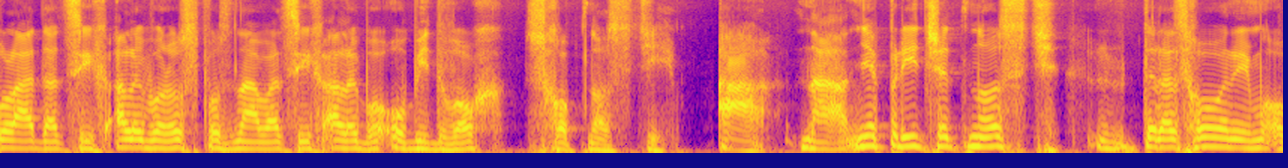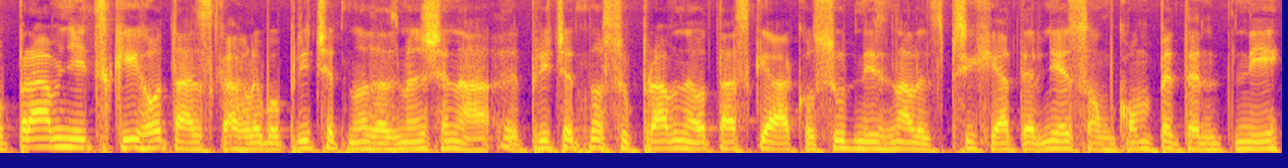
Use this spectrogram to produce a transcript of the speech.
ovládacích, alebo rozpoznávacích, alebo obidvoch schopností. A na nepríčetnosť, teraz hovorím o právnických otázkach, lebo príčetnosť a zmenšená príčetnosť sú právne otázky a ako súdny znalec, psychiatr nie som kompetentný e,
